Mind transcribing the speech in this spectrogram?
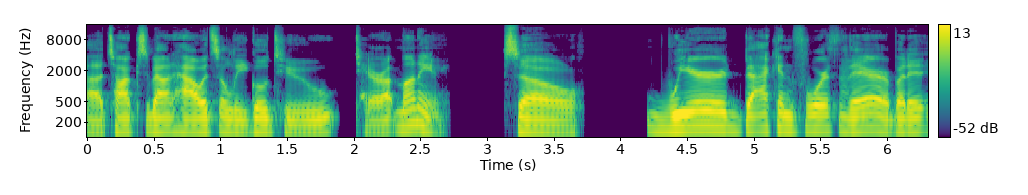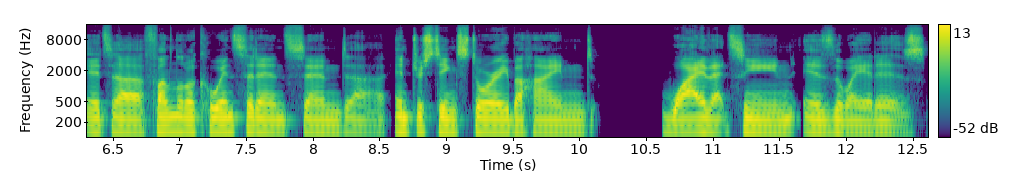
uh, talks about how it's illegal to tear up money. So weird back and forth there, but it, it's a fun little coincidence and uh, interesting story behind why that scene is the way it is.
